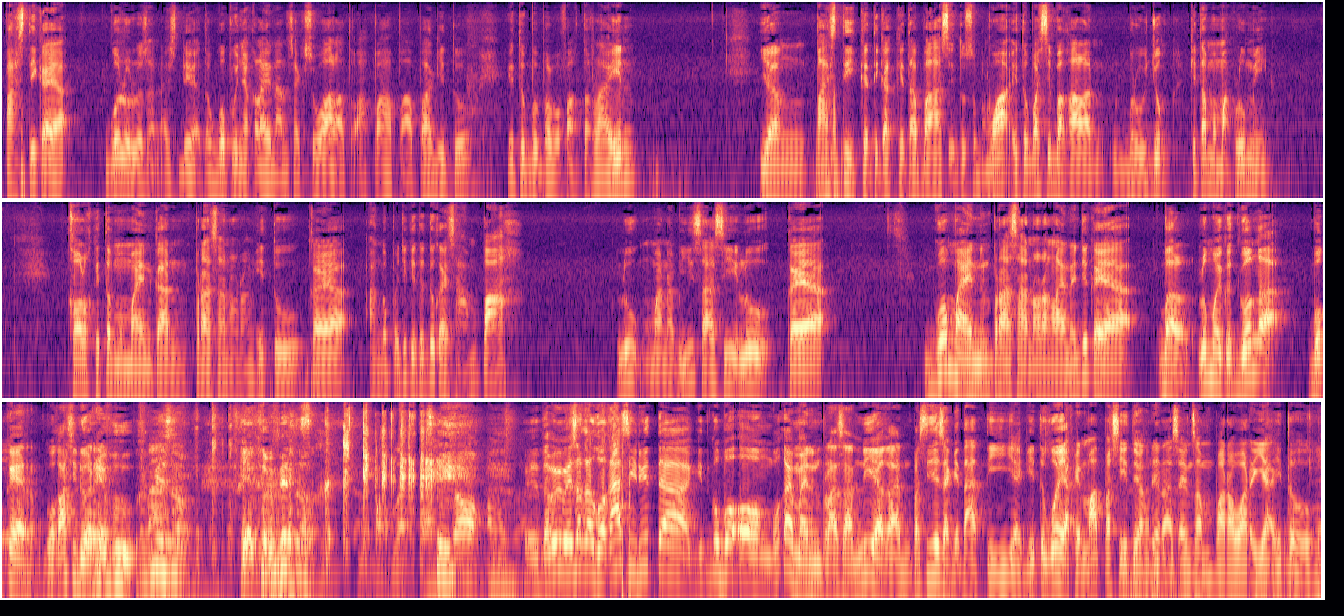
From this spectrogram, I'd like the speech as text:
pasti kayak gue lulusan SD atau gue punya kelainan seksual atau apa apa apa gitu itu beberapa faktor lain yang pasti ketika kita bahas itu semua itu pasti bakalan berujung kita memaklumi. Kalau kita memainkan perasaan orang itu kayak anggap aja kita tuh kayak sampah. Lu mana bisa sih? Lu kayak gue mainin perasaan orang lain aja kayak bal lu mau ikut gue nggak boker gue kasih dua ribu Besok. Besok. buat tonjok. Eh, tapi besok gak gue kasih duitnya gitu gue bohong gue kayak mainin perasaan dia kan pasti dia sakit hati ya gitu gue yakin banget pasti itu yang dirasain sama para waria itu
